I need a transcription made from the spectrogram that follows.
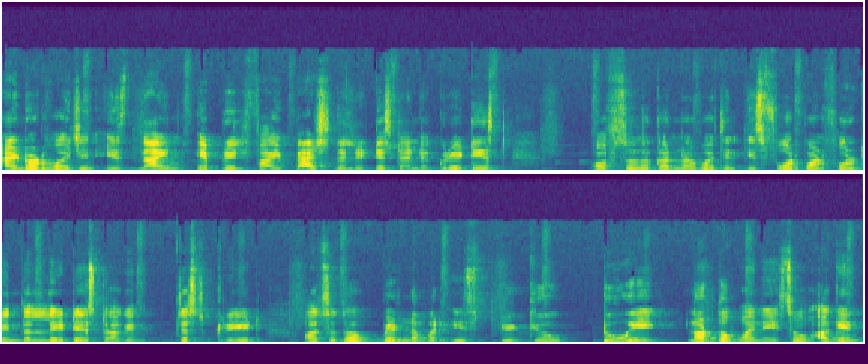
Android version is 9 april 5 patch the latest and the greatest. Also the kernel version is 4.14 the latest. Again just great. Also the build number is pq2a not the 1a so again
